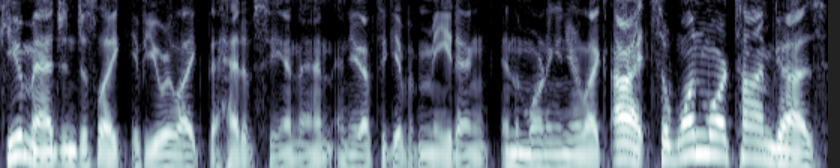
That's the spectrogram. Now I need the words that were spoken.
can you imagine just like if you were like the head of CNN and you have to give a meeting in the morning and you're like all right so one more time guys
